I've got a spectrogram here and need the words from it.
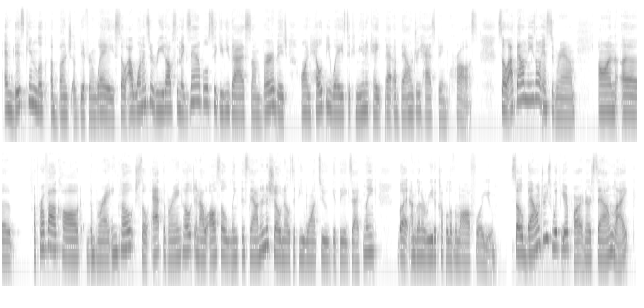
And this can look a bunch of different ways. So I wanted to read off some examples to give you guys some verbiage on healthy ways to communicate that a boundary has been crossed. So I found these on Instagram on a a profile called The Brain Coach. So at The Brain Coach. And I will also link this down in the show notes if you want to get the exact link. But I'm going to read a couple of them all for you. So boundaries with your partner sound like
